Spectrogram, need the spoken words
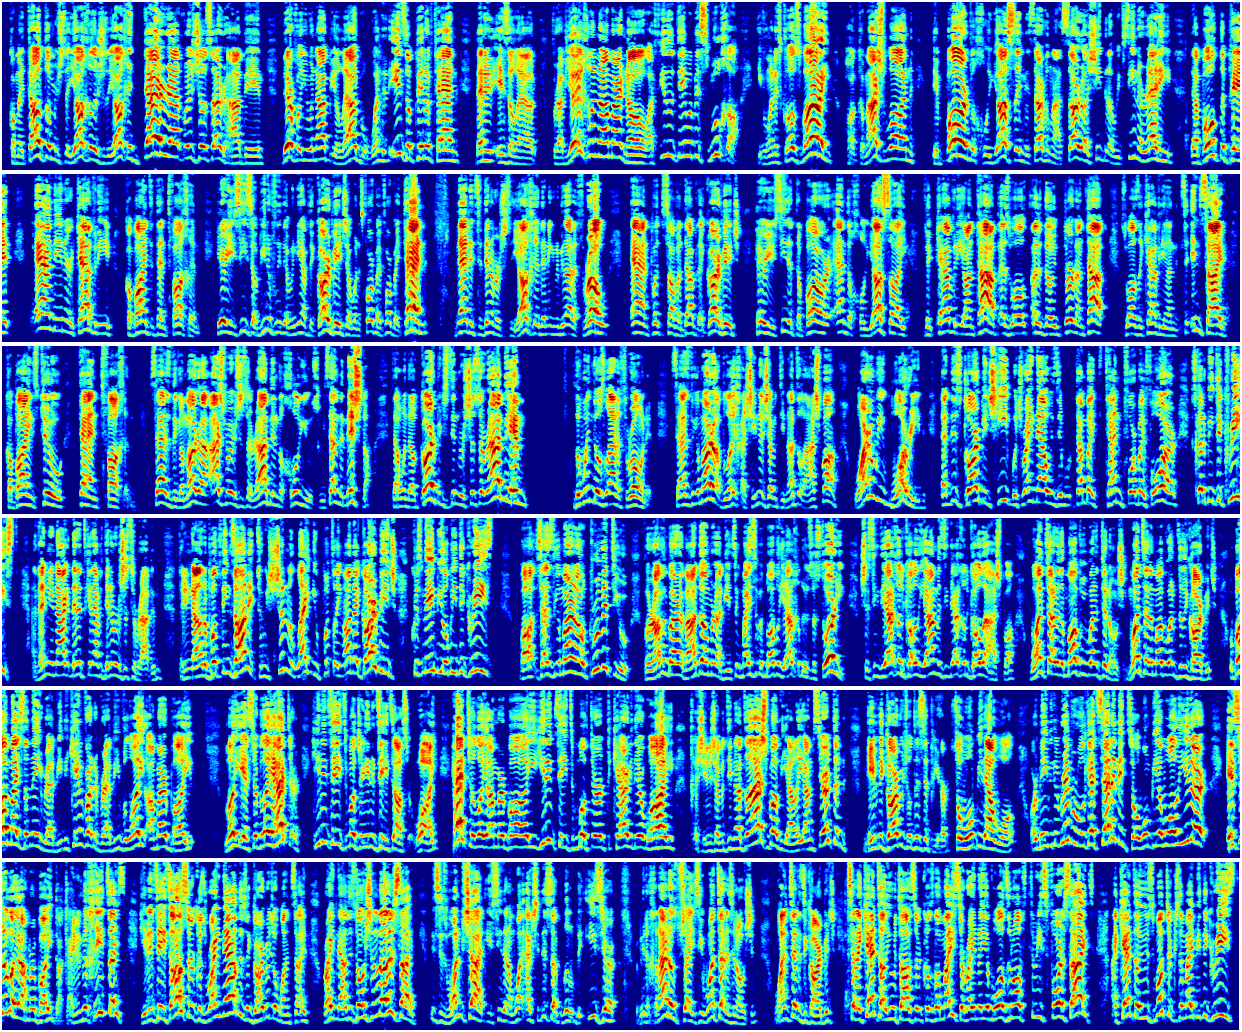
Therefore, you will not be allowed. But when it is a pit of ten, then it is allowed. For Rav Yochanan Amar, no. I feel the even when it's close by. Hakamashblan the that we've seen already that both the pit and the inner cavity combine to ten tfachim. Here you see so beautifully that when you have the garbage that when it's four by four by ten, then it's a dinner versus the yachid. Then you're going to be allowed to throw and put stuff on top of that garbage. Here you see that the bar and the chulyasai, the cavity on top, as well as uh, the dirt on top, as well as the cavity on the inside, combines to ten tfachim. Says the Gemara, Ashbar Rosh Hashanah v'chulyus. We said in the Mishnah that when the garbage is in Rosh Hashanah the window's allowed to throw in it. Says the Gemara, why are we worried that this garbage heap, which right now is 10 by 10, 4 by 4, it's going to be decreased? And then you're not, then it's going to have a dinner just to rabbim. Then you're not allowed to put things on it. So we shouldn't let you put something on that garbage because maybe it'll be decreased. But says the Gemara, I'll prove it to you. For Rabbi Bar Avada, Rabbi Yitzchak Ma'asav Bavel Yachad, there's a story. Shesi the Yachad Kol Yam, is the Yachad Kol Ashba. One side of the Mavi went into an ocean. One side of the Mavi went into the garbage. Above Ma'asav Nei Rabbi, they came in front of Rabbi, V'loi Amar Bai, He didn't say it's mutter. He didn't say it's aser. Why? Boy. He didn't say it's mutter to carry there. Why? I'm certain. Maybe the garbage will disappear, so it won't be that wall, or maybe the river will get sediment, so it won't be a wall either. Boy. He didn't say it's aser because right now there's a garbage on one side. Right now there's an ocean on the other side. This is one shot. You see that on one. Actually, this is a little bit easier. Rabbi Chanano's shot. You see one side is an ocean, one side is a garbage. He said I can't tell you it's aser because the meiser right now you have walls on all three, four sides. I can't tell you it's mutter because it might be decreased.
